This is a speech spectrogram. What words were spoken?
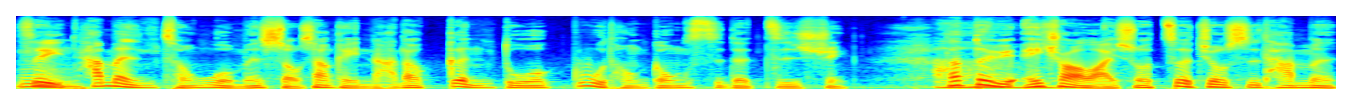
所嗯以他们从我们手上可以拿到更多不同公司的资讯。啊那对于 HR 来说，这就是他们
